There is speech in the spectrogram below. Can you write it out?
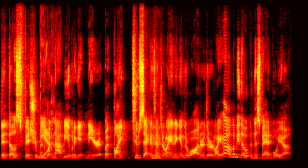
that those fishermen Yeah. Mm-hmm. would not be able to get near it. But like two seconds after landing in the water, they're like, "Oh, let me open this bad boy up."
